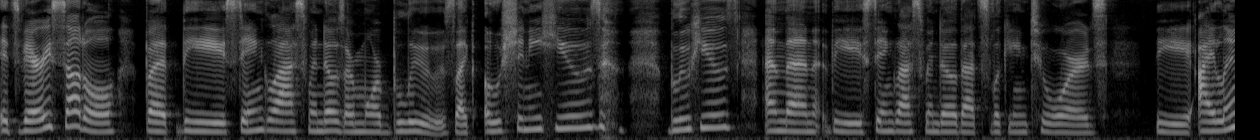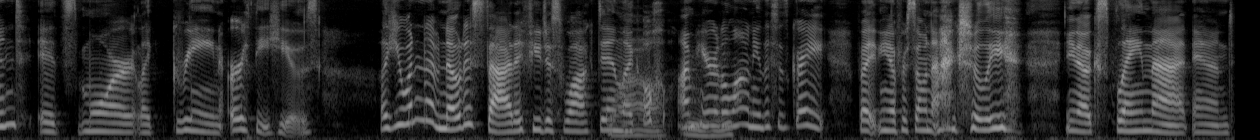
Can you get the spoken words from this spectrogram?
it's very subtle, but the stained glass windows are more blues, like oceany hues, blue hues. And then the stained glass window that's looking towards the island, it's more like green, earthy hues. Like you wouldn't have noticed that if you just walked in like, "Oh, I'm here at mm-hmm. Aulani. This is great." But, you know, for someone to actually, you know, explain that and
